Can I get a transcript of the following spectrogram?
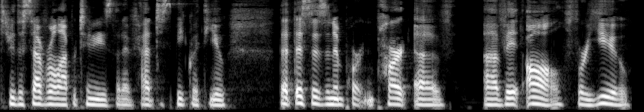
through the several opportunities that I've had to speak with you that this is an important part of, of it all for you.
